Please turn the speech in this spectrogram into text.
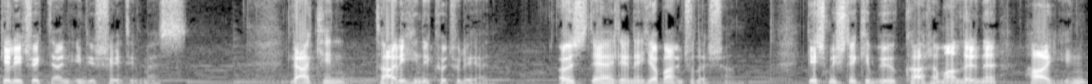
gelecekten endişe edilmez. Lakin tarihini kötüleyen, öz değerlerine yabancılaşan, geçmişteki büyük kahramanlarını hain,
